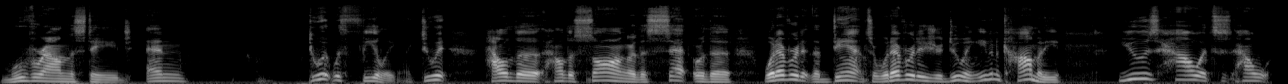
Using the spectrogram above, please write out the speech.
move around the stage, and do it with feeling. Like do it how the how the song or the set or the whatever it the dance or whatever it is you're doing, even comedy, use how it's how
